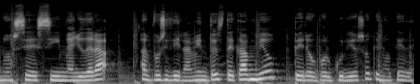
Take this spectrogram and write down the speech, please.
No sé si me ayudará al posicionamiento este cambio, pero por curioso que no quede.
